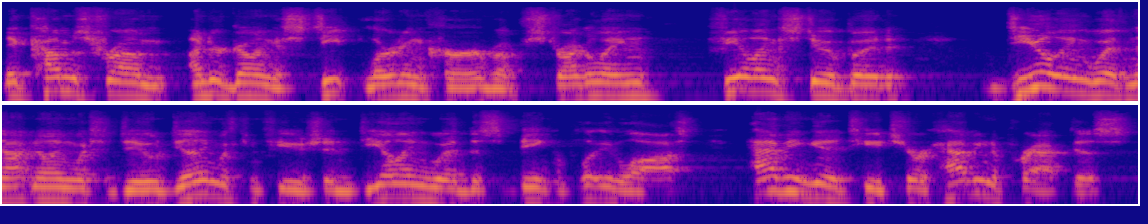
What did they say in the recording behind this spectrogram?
It comes from undergoing a steep learning curve of struggling, feeling stupid, dealing with not knowing what to do, dealing with confusion, dealing with this being completely lost, having to get a teacher, having to practice.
